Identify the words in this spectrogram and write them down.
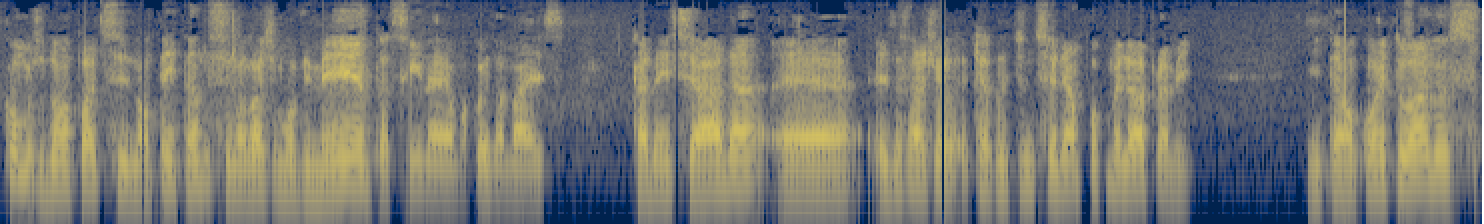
como o judô não pode ser, não tem tanto esse negócio de movimento, assim, né? Uma coisa mais cadenciada, é, eles acharam que o atletismo seria um pouco melhor para mim. Então, com oito anos,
